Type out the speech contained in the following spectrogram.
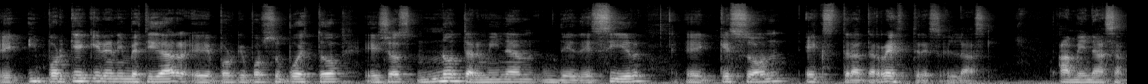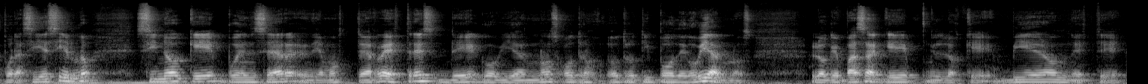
Eh, ¿Y por qué quieren investigar? Eh, porque por supuesto ellos no terminan de decir eh, que son extraterrestres las amenazas, por así decirlo, sino que pueden ser, digamos, terrestres de gobiernos, otro, otro tipo de gobiernos. Lo que pasa que los que vieron este,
